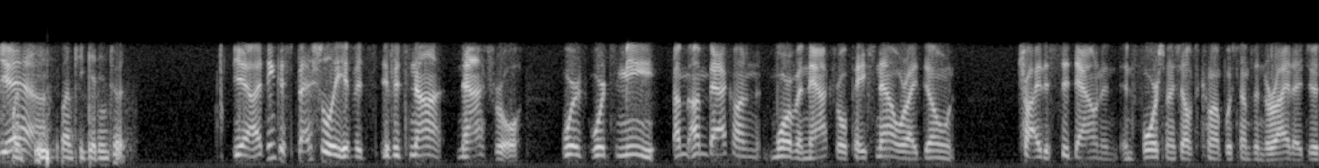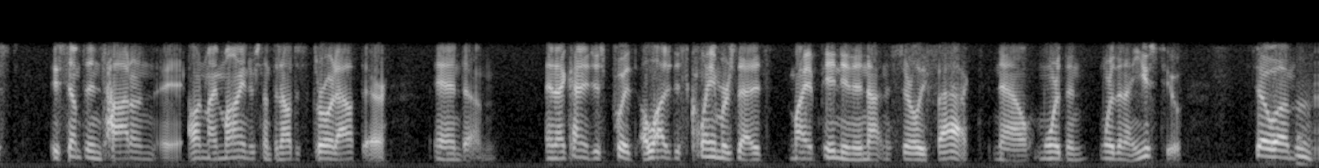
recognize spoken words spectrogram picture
Yeah. once, you, once you get into it. Yeah, I think especially if it's if it's not natural. Where where to me, I'm I'm back on more of a natural pace now, where I don't try to sit down and, and force myself to come up with something to write. I just if something's hot on on my mind or something, I'll just throw it out there, and um, and I kind of just put a lot of disclaimers that it's my opinion and not necessarily fact now more than more than I used to. So, um, mm.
